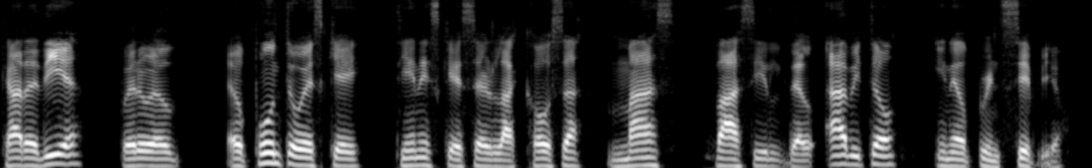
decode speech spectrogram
cada día, pero el, el punto es que tienes que hacer la cosa más fácil del hábito en el principio.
